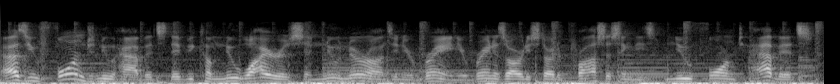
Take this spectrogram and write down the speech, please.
as you formed new habits, they've become new wires and new neurons in your brain. Your brain has already started processing these new formed habits.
